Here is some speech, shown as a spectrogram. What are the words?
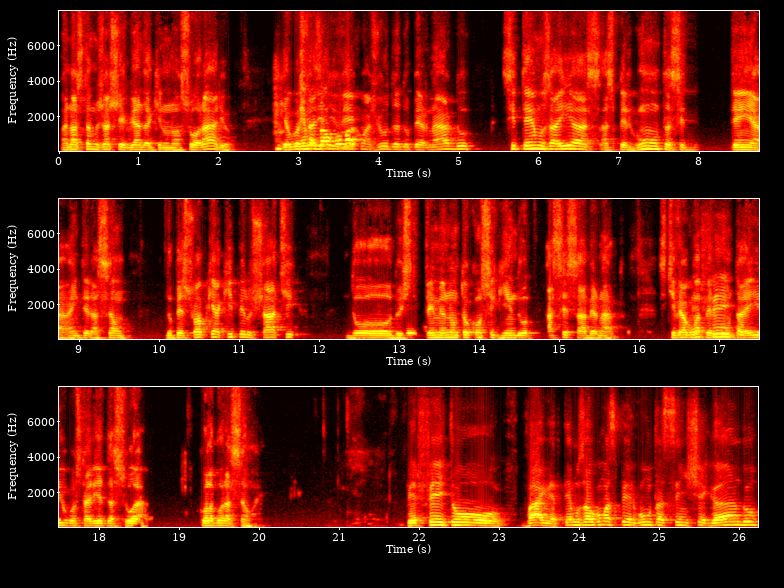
Mas nós estamos já chegando aqui no nosso horário. Eu gostaria alguma... de ver, com a ajuda do Bernardo, se temos aí as, as perguntas, se tem a, a interação do pessoal, porque aqui pelo chat do, do stream eu não estou conseguindo acessar, Bernardo. Se tiver alguma Perfeito. pergunta aí, eu gostaria da sua colaboração. Perfeito, Wagner. Temos algumas perguntas sim chegando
